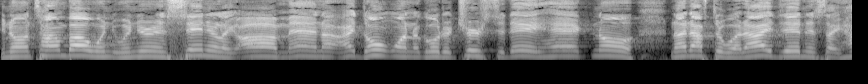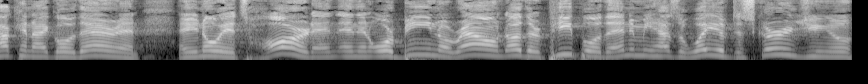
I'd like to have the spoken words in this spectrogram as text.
You know what I'm talking about? When, when you're in sin, you're like, oh man, I, don't want to go to church today. Heck no, not after what I did. And it's like, how can I go there? And, and you know, it's hard. And, and then, or being around other people, the enemy has a way of discouraging you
